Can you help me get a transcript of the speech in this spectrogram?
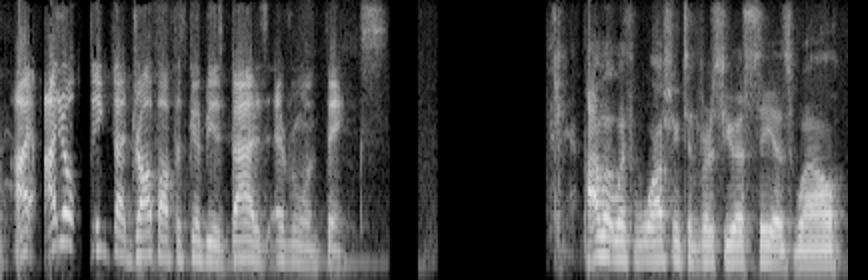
I, I don't think that drop off is going to be as bad as everyone thinks. I went with Washington versus USC as well.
